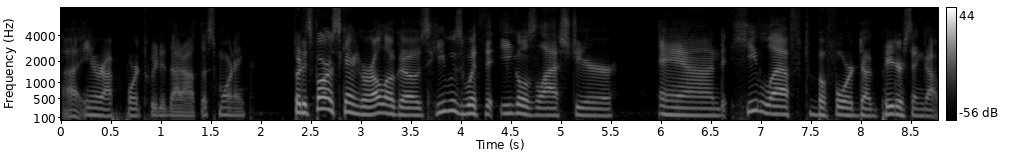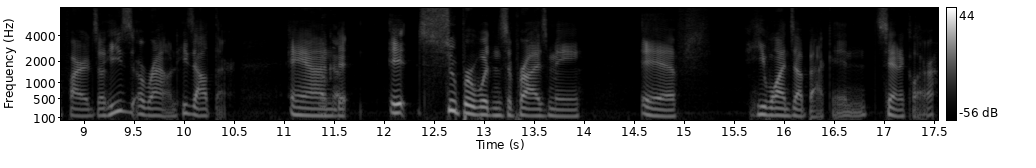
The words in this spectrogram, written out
Uh, Ian Rapoport tweeted that out this morning. But as far as Scangarello goes, he was with the Eagles last year, and he left before Doug Pederson got fired. So he's around. He's out there. And Okay. it super wouldn't surprise me if he winds up back in Santa Clara.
